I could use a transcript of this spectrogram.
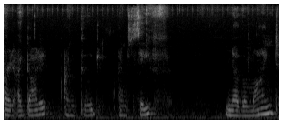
Alright, I got it. I'm good. I'm safe. Never mind.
